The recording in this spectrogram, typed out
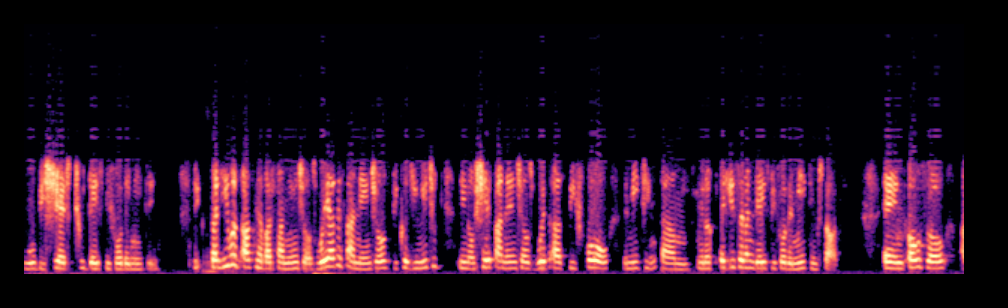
will be shared two days before the meeting. But he was asking about financials. Where are the financials? Because you need to, you know, share financials with us before the meeting, um, you know, at least seven days before the meeting starts. And also, uh,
